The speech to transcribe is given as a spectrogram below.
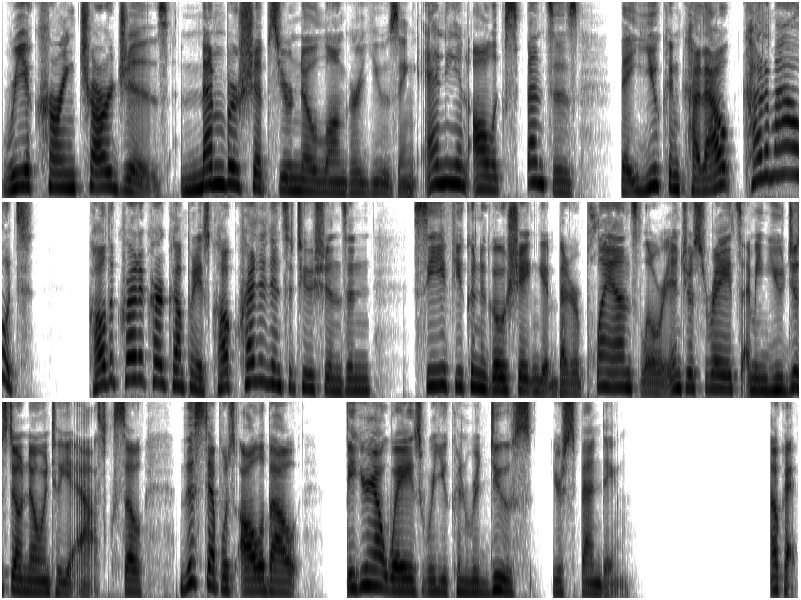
reoccurring charges, memberships you're no longer using, any and all expenses that you can cut out, cut them out. Call the credit card companies, call credit institutions, and see if you can negotiate and get better plans, lower interest rates. I mean, you just don't know until you ask. So, this step was all about figuring out ways where you can reduce your spending. Okay,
